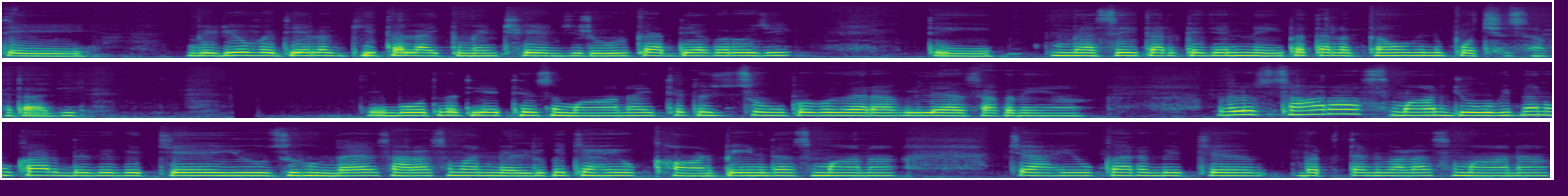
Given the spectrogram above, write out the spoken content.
ਤੇ ਵੀਡੀਓ ਵਧੀਆ ਲੱਗੀ ਤਾਂ ਲਾਈਕ ਕਮੈਂਟ ਸ਼ੇਅਰ ਜ਼ਰੂਰ ਕਰ ਦਿਆ ਕਰੋ ਜੀ। ਤੇ ਮੈਸੇਜ ਕਰਕੇ ਜਿਹਨੂੰ ਨਹੀਂ ਪਤਾ ਲੱਗਾ ਉਹ ਮੈਨੂੰ ਪੁੱਛ ਸਕਦਾ ਜੀ। ਤੇ ਬਹੁਤ ਵਧੀਆ ਇੱਥੇ ਸਮਾਨ ਆ, ਇੱਥੇ ਤੁਸੀਂ ਸੂਪ ਵਗੈਰਾ ਵੀ ਲੈ ਸਕਦੇ ਆ। ਮਤਲਬ ਸਾਰਾ ਸਮਾਨ ਜੋ ਵੀ ਤੁਹਾਨੂੰ ਘਰ ਦੇ ਦੇ ਵਿੱਚ ਯੂਜ਼ ਹੁੰਦਾ ਹੈ, ਸਾਰਾ ਸਮਾਨ ਮਿਲ ਜੂਗਾ, ਚਾਹੇ ਉਹ ਖਾਣ ਪੀਣ ਦਾ ਸਮਾਨ ਆ, ਚਾਹੇ ਉਹ ਘਰ ਵਿੱਚ ਵਰਤਣ ਵਾਲਾ ਸਮਾਨ ਆ,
